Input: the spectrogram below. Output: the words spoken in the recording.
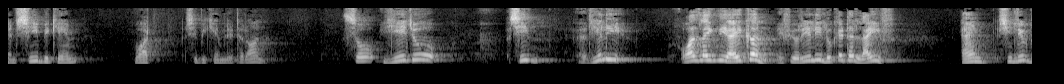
and she became what she became later on so ये जो she really was like the icon if you really look at a life and she live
